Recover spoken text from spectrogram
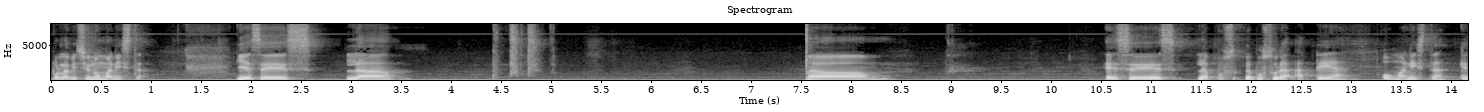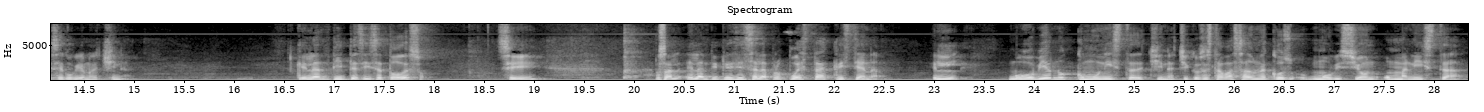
por la visión humanista. Y esa es la... Esa es la, postura atea humanista que es el gobierno de China. Que es la antítesis a todo eso. ¿Sí? O sea, es la antítesis a la propuesta cristiana. El gobierno comunista de China, chicos, está basado en una cosmovisión humanista,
